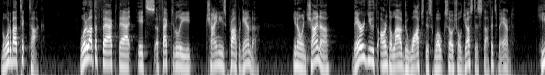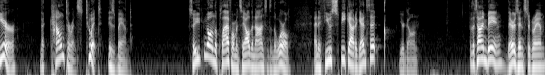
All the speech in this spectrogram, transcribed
But what about TikTok? What about the fact that it's effectively Chinese propaganda? You know, in China, their youth aren't allowed to watch this woke social justice stuff. It's banned. Here, the counterance to it is banned. So you can go on the platform and say all the nonsense in the world. And if you speak out against it, you're gone. For the time being, there's Instagram,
